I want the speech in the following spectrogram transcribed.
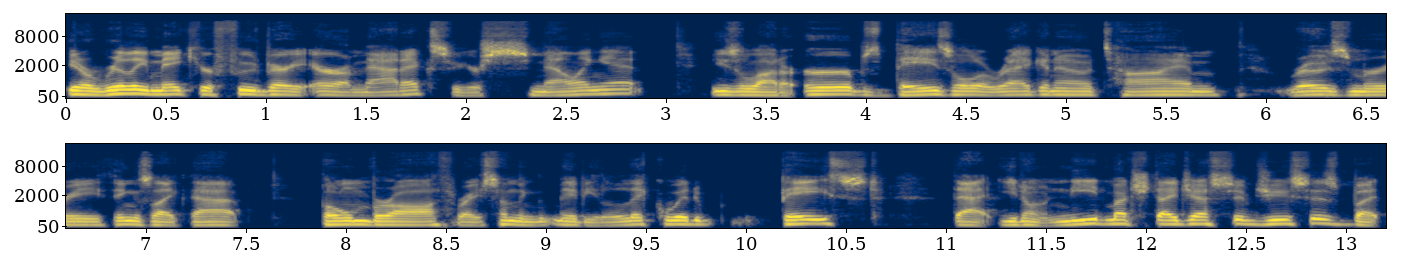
you know, really make your food very aromatic. So you're smelling it. Use a lot of herbs, basil, oregano, thyme, rosemary, things like that. Bone broth, right? Something maybe liquid based that you don't need much digestive juices, but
